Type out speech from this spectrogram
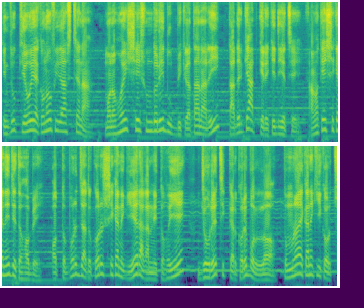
কিন্তু কেউ এখনও ফিরে আসছে না। মনে হয় সে সুন্দরী দুধ বিক্রেতা নারী তাদেরকে আটকে রেখে দিয়েছে। আমাকে সেখানে যেতে হবে। অতঃপর জাদুকর সেখানে গিয়ে রাগান্বিত হয়ে জোরে চিৎকার করে বলল, তোমরা এখানে কি করছ?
